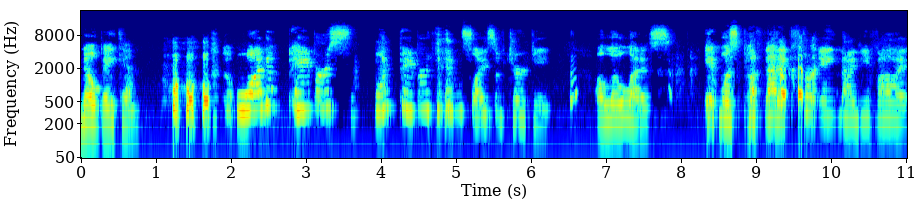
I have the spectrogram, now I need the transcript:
No bacon. One paper, one paper thin slice of turkey, a little lettuce. It was pathetic for eight ninety five.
